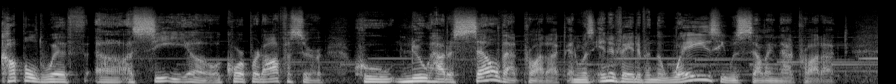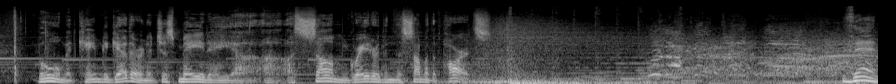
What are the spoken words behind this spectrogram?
coupled with uh, a CEO, a corporate officer, who knew how to sell that product and was innovative in the ways he was selling that product, boom, it came together and it just made a, a, a sum greater than the sum of the parts. Then,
